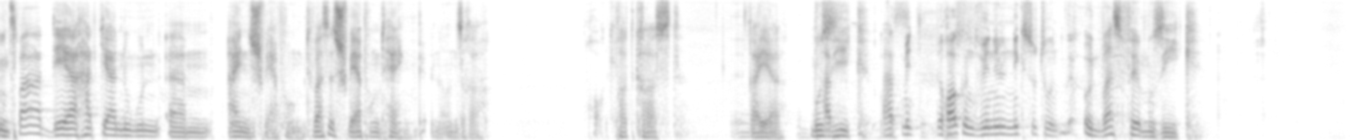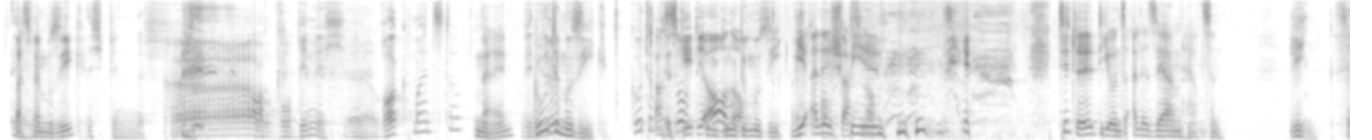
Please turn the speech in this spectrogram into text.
und zwar, der hat ja nun ähm, einen Schwerpunkt. Was ist Schwerpunkt, Hank, in unserer Podcast-Reihe? Musik. Hat mit Rock und Vinyl nichts zu tun. Und was für Musik? Was für Musik? Ich bin. wo, wo bin ich? Äh, Rock meinst du? Nein, Vinyl? gute Musik. Gute Ach Es so, geht die um auch gute noch. Musik. Wir alle spielen Titel, die uns alle sehr am Herzen liegen. So.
